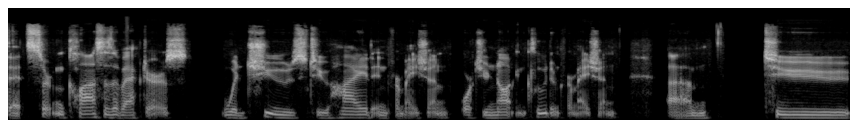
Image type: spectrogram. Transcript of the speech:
that certain classes of actors would choose to hide information or to not include information um, to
